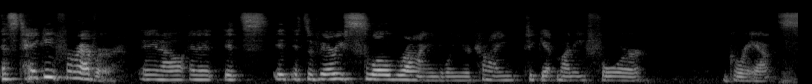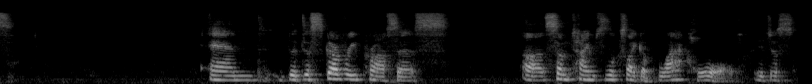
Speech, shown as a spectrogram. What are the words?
it's taking forever, you know, and it, it's, it, it's a very slow grind when you're trying to get money for grants. And the discovery process uh, sometimes looks like a black hole. It just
